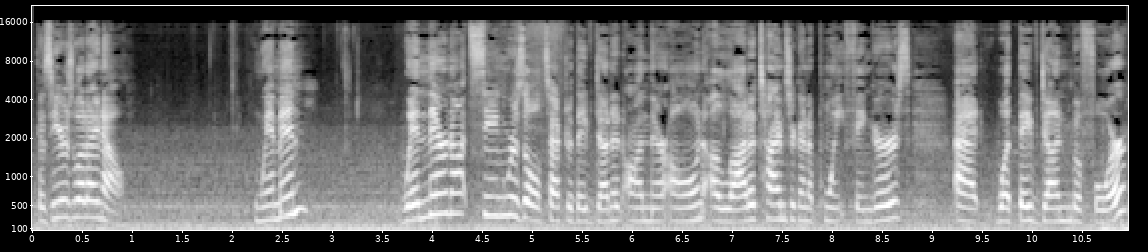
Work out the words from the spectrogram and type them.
Because here's what I know women, when they're not seeing results after they've done it on their own, a lot of times they're going to point fingers at what they've done before.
